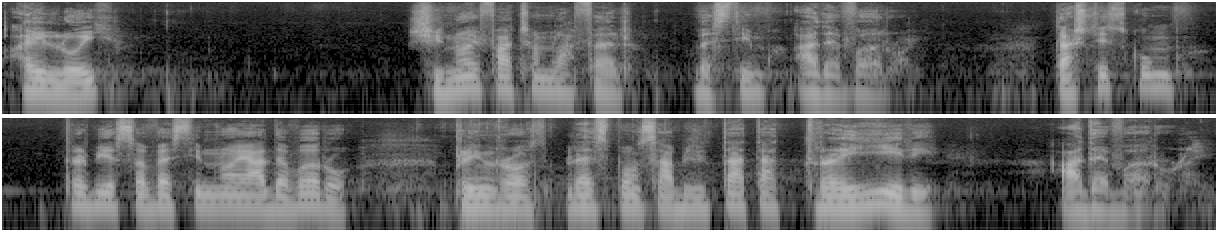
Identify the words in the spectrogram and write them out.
ai lui și noi facem la fel, vestim adevărul. Dar știți cum trebuie să vestim noi adevărul? Prin responsabilitatea trăirii adevărului.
